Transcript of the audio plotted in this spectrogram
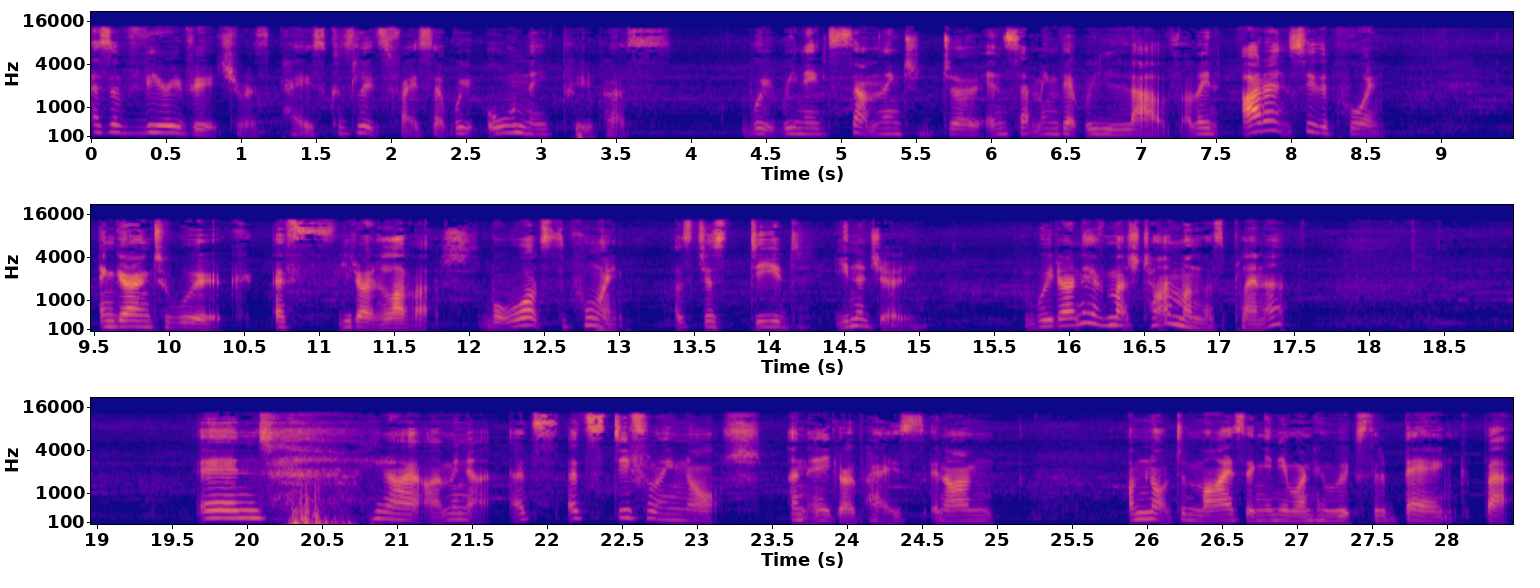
is a very virtuous pace because let's face it, we all need purpose. We, we need something to do and something that we love. I mean, I don't see the point in going to work if you don't love it. Well, what's the point? It's just dead energy we don't have much time on this planet. And you know, I mean, it's it's definitely not an ego pace, and I'm I'm not demising anyone who works at a bank, but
